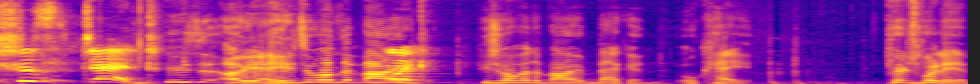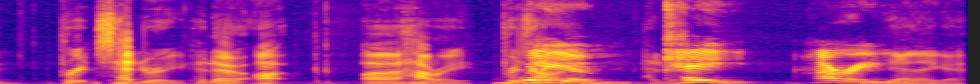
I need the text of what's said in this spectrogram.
King Richard's dead. who's? Oh yeah, who's the one that married? Like- who's the one that married Meghan or Kate? Prince William, Prince Henry. No, uh, uh, Harry. Prince William, Harry. Kate, Harry. Yeah, there you go.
